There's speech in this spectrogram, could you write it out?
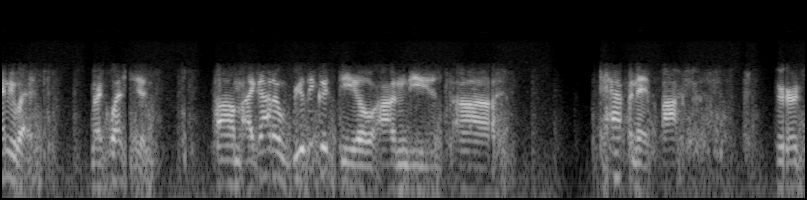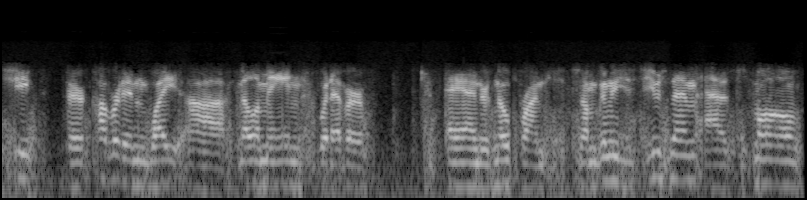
anyway, my question. Um, I got a really good deal on these uh, cabinet boxes. They're cheap. They're covered in white uh, melamine, whatever, and there's no fronts. So I'm going to use them as small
